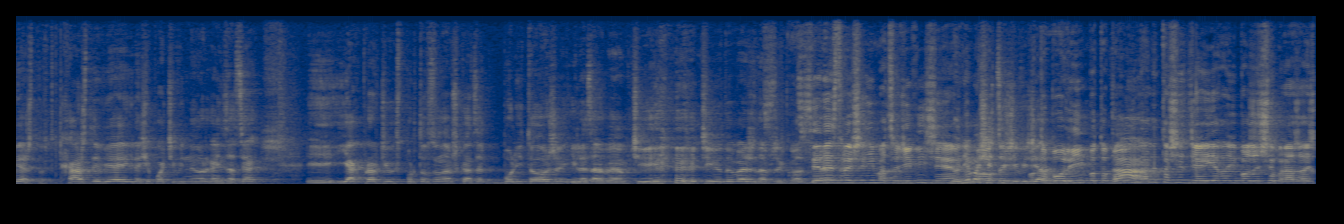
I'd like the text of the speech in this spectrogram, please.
wiesz, no, każdy wie ile się płaci w innych organizacjach i jak prawdziwych sportowców na przykład boli to, że ile zarabiają ci, ci youtuberzy na przykład. Z jednej strony się nie ma co dziwić, nie? No nie ma się co dziwić, Bo to boli, bo to boli, Tak. no ale to się dzieje, no i możesz się obrażać,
